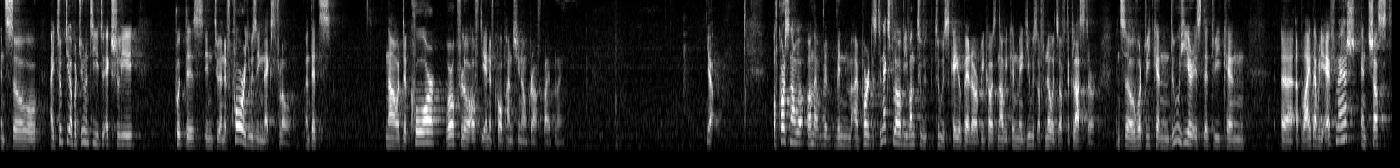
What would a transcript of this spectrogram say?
and so I took the opportunity to actually put this into NF Core using Nextflow. And that's now the core workflow of the NF Core pangenome graph pipeline. Yeah. Of course, now when I port this to Nextflow, we want to, to scale better because now we can make use of nodes of the cluster. And so what we can do here is that we can uh, apply wfmash and just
